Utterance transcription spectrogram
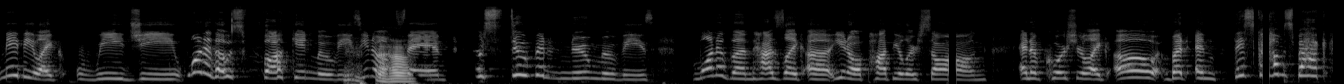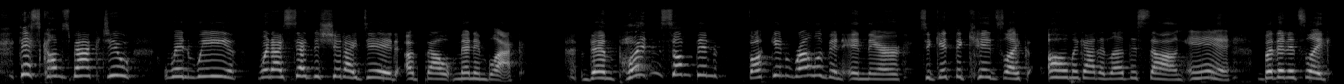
maybe like Ouija, one of those fucking movies. You know what Uh-huh. I'm saying? Those stupid new movies. One of them has like a you know a popular song, and of course you're like, oh, but and this comes back. This comes back to when we when I said the shit I did about Men in Black. Them putting something fucking relevant in there to get the kids like, oh my god, I love this song, eh. But then it's like,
